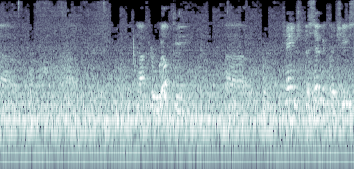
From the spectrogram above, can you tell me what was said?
Uh, Dr. Wilkie came specifically, she's,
